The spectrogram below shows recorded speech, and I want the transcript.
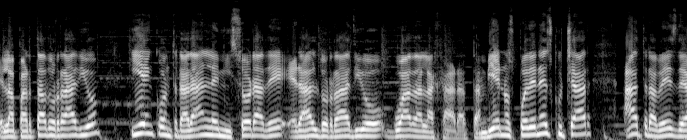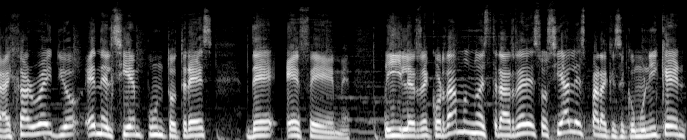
el apartado radio y encontrarán la emisora de Heraldo Radio Guadalajara. También nos pueden escuchar a través de iHeartRadio en el 100.3 de FM. Y les recordamos nuestras redes sociales para que se comuniquen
